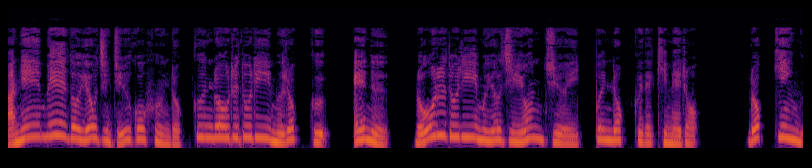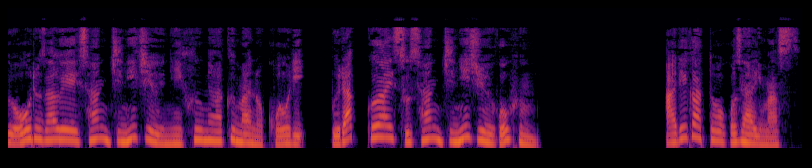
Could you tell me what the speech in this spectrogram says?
Money Made 4時15分ロックンロールドリームロック N ロールドリーム4時41分ロックで決めろ。ロッキングオールザウェイ3時22分悪魔の氷、ブラックアイス3時25分。ありがとうございます。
